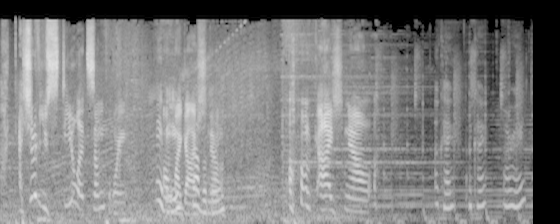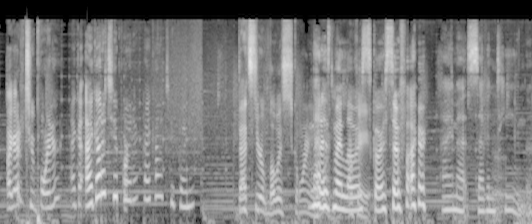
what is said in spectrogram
I- I should have used steal at some point. Maybe. oh my gosh, probably. no. Oh gosh, no. Okay. Okay. All right. I got a two pointer. I got. I got a two pointer. I got a two pointer. That's your lowest scoring. That is my lowest Okay, score so far. I'm at 17.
